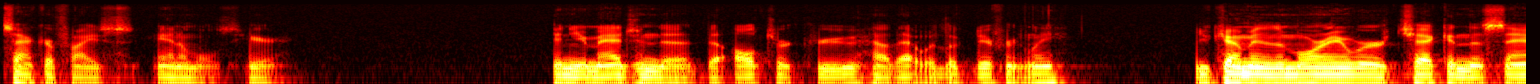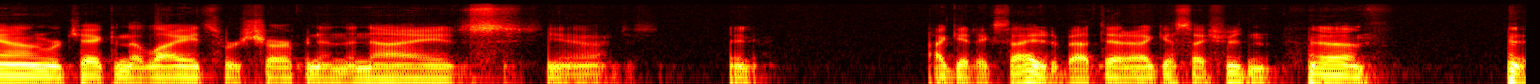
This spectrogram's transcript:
sacrifice animals here. Can you imagine the, the altar crew, how that would look differently? You come in the morning, we're checking the sound, we're checking the lights, we're sharpening the knives, you know, just anyway. I get excited about that. I guess I shouldn't. Um,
